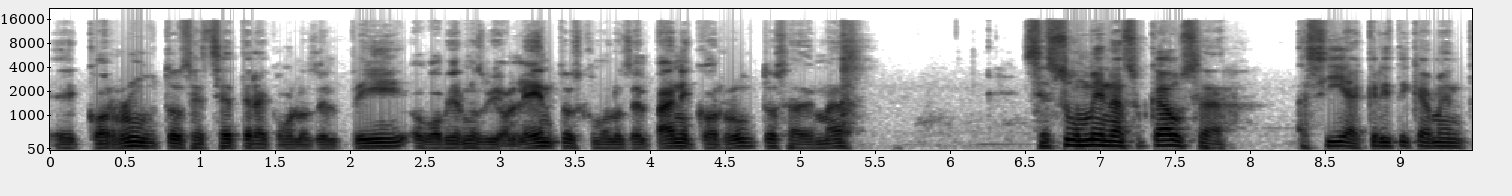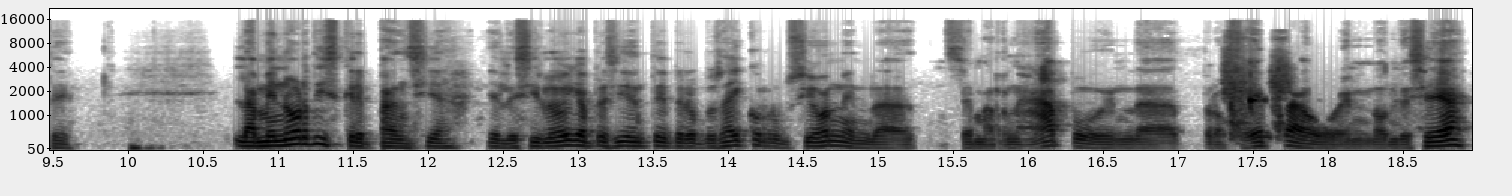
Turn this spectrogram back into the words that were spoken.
eh, corruptos, etcétera, como los del PRI, o gobiernos violentos como los del PAN y corruptos, además, se sumen a su causa, así, acríticamente la menor discrepancia, el decirle, oiga, presidente, pero pues hay corrupción en la Semarnap o en la Profeta o en donde sea,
